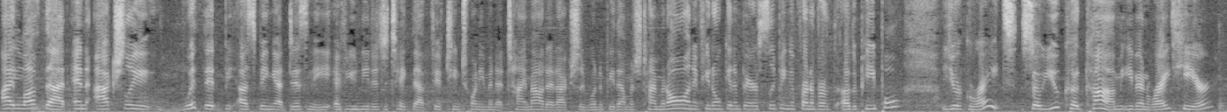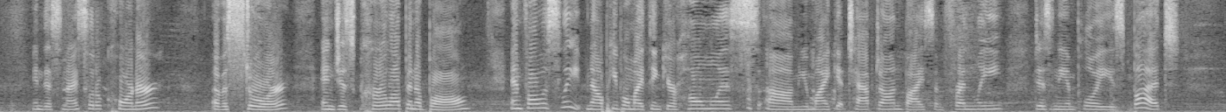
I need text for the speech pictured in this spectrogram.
I love that. And actually, with it be, us being at Disney, if you needed to take that 15, 20 minute time out, it actually wouldn't be that much time at all. And if you don't get embarrassed sleeping in front of other people, you're great. So you could come even right here in this nice little corner of a store and just curl up in a ball and fall asleep. Now, people might think you're homeless. Um, you might get tapped on by some friendly Disney employees, but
